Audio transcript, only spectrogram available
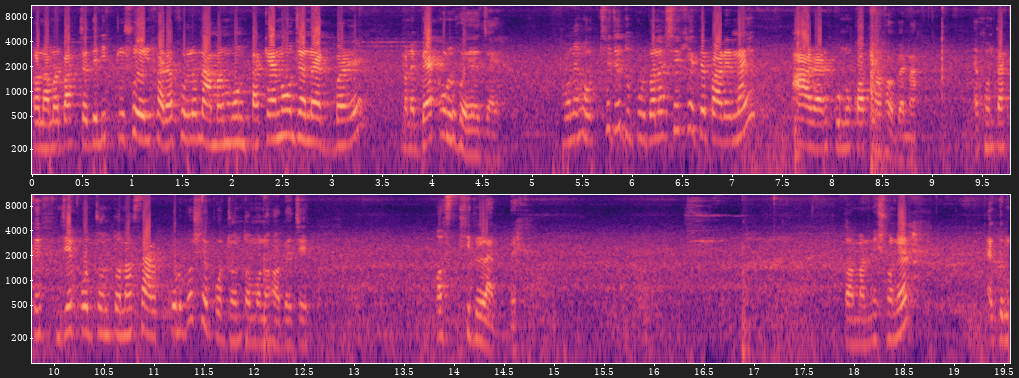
কারণ আমার বাচ্চাদের একটু শরীর খারাপ হলে না আমার মনটা কেন যেন একবারে মানে ব্যাকুল হয়ে যায়। মনে হচ্ছে যে দুপুরবেলা সে খেতে পারে নাই, আর আর কোনো কথা হবে না। এখন তাকে যে পর্যন্ত না সার্ভ করব, সে পর্যন্ত মনে হবে যে অস্থির লাগবে। তো আমার মিশনের একদম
